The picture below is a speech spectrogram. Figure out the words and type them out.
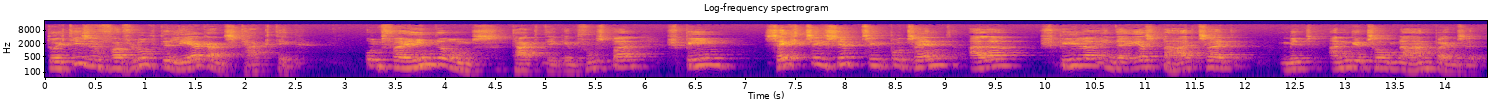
Durch diese verfluchte Lehrgangstaktik und Verhinderungstaktik im Fußball spielen 60, 70 Prozent aller Spieler in der ersten Halbzeit mit angezogener Handbremse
